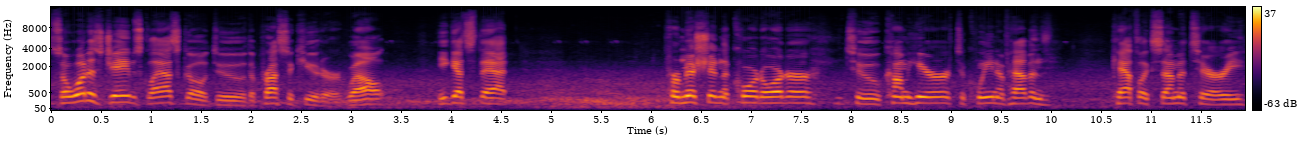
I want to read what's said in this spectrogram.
So, what does James Glasgow do, the prosecutor? Well, he gets that permission, the court order to come here to Queen of Heaven Catholic Cemetery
